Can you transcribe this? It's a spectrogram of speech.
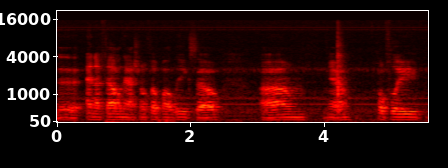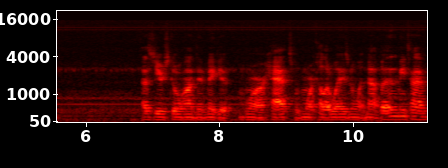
the NFL National Football League. So um, yeah, hopefully as years go on they make it more hats with more colorways and whatnot. But in the meantime,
